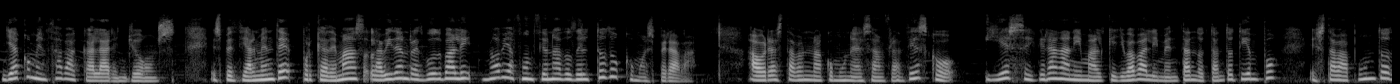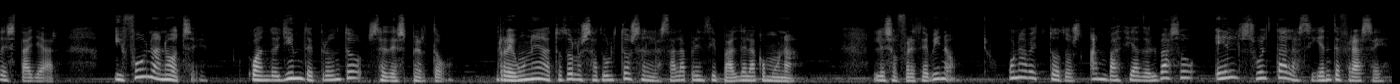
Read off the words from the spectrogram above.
ya comenzaba a calar en Jones, especialmente porque además la vida en Redwood Valley no había funcionado del todo como esperaba. Ahora estaba en una comuna de San Francisco y ese gran animal que llevaba alimentando tanto tiempo estaba a punto de estallar. Y fue una noche cuando Jim de pronto se despertó. Reúne a todos los adultos en la sala principal de la comuna. Les ofrece vino. Una vez todos han vaciado el vaso, él suelta la siguiente frase.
